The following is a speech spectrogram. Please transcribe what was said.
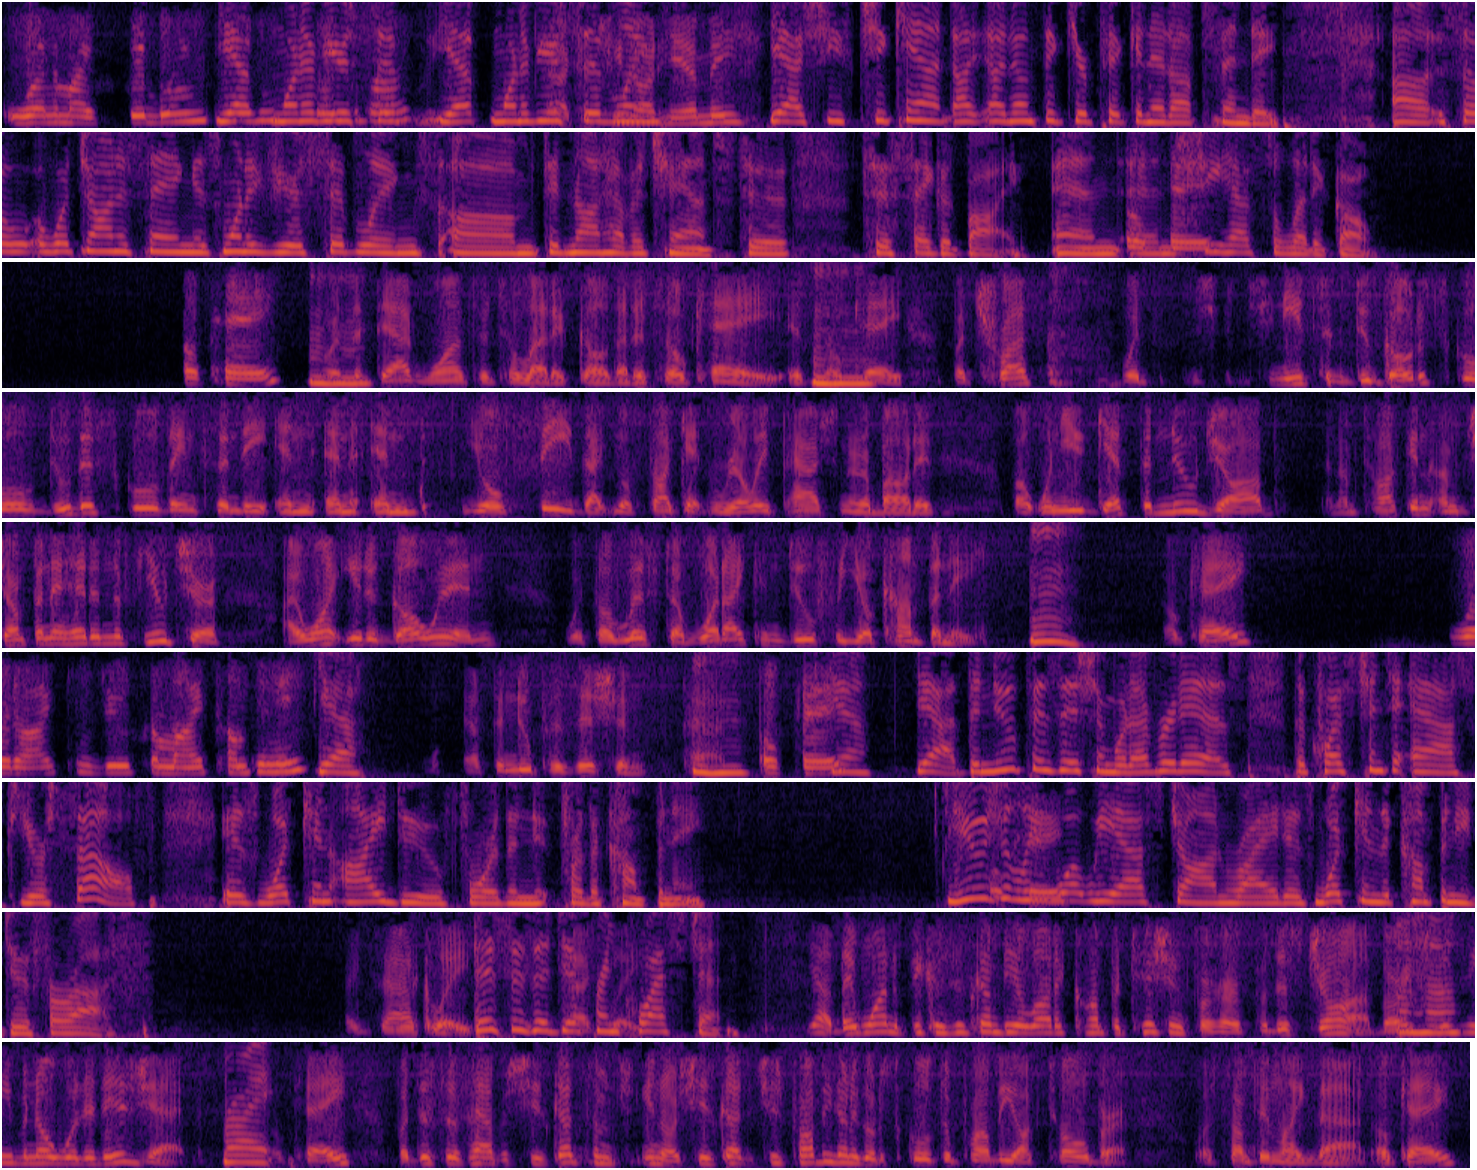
One of my siblings. Yep, one of your goodbye? sib- yep, one of your Yeah, can she siblings. not hear me? Yeah, she she can't. I, I don't think you're picking it up, Cindy. Uh, so what John is saying is one of your siblings um, did not have a chance to to say goodbye, and and she has to let it go. Okay. or Mm-hmm. the dad wants her to let it go, that it's okay, it's Mhm. okay. But trust what she needs to do. Go to school, do this school thing, Cindy, and and and you'll see that you'll start getting really passionate about it. But when you get the new job, and I'm talking, I'm jumping ahead in the future. I want you to go in with a list of what I can do for your company. Mm. Okay, What I can do for my company? Yeah. at the new position, Pat. Mhm. Okay. Yeah, yeah. The new position, whatever it is, the question to ask yourself is, what can I do for the new, for the company? Usually, Okay. what we ask John, right, is what can the company do for us? Exactly. This is a different Exactly. question. Yeah, they want it because there's going to be a lot of competition for her for this job. Or She Uh-huh. doesn't even know what it is yet. Right. Okay, but this has happened. She's got some, you know, she's got, she's probably going to go to school till probably October or something like that. Okay.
